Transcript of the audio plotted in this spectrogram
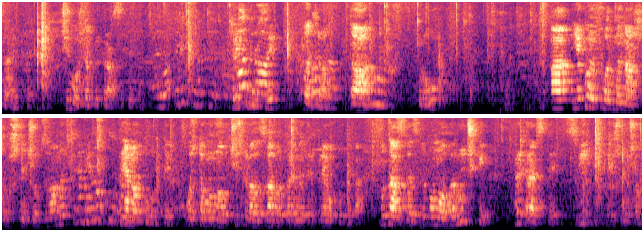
знаєте? Чи можна прикрасити? Трикутник, квадрат, так, круг. А якої форми наш рушничок з вами? Прямокутник. Ось тому ми обчислювали з вами периметр прямокутника. Будь ласка, з допомогою ручки прикрасьте свій рушничок.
